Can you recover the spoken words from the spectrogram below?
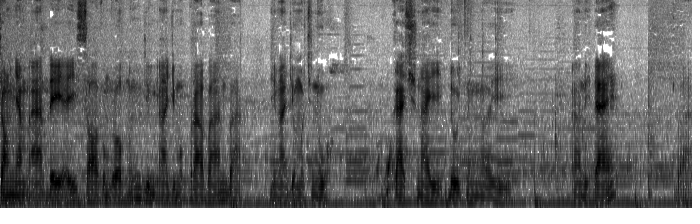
ចង់ញ៉ាំ AD អីសគម្របហ្នឹងយើងអាចយកមកប្រើបាន បាទយើងអាចយកមកជំនួសកែច្នៃដូចនឹងហើយនេះដែរបាទ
